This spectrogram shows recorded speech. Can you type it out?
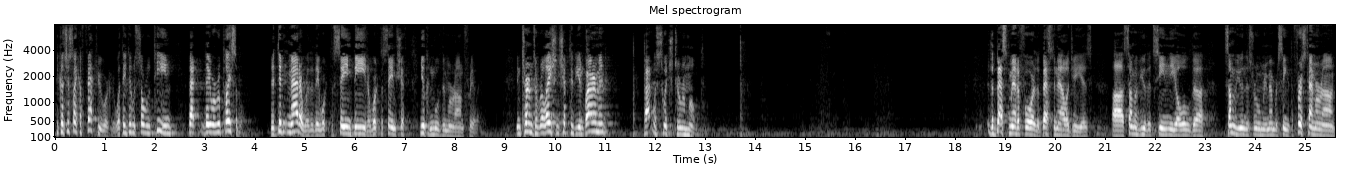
Because just like a factory worker, what they did was so routine that they were replaceable. And it didn't matter whether they worked the same beat or worked the same shift. You can move them around freely. In terms of relationship to the environment, that was switched to remote. the best metaphor, the best analogy is uh, some of you that seen the old, uh, some of you in this room remember seeing it the first time around,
